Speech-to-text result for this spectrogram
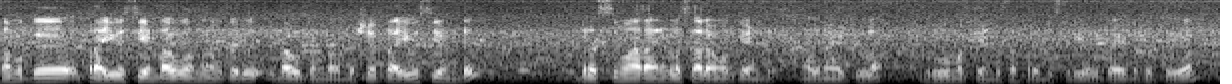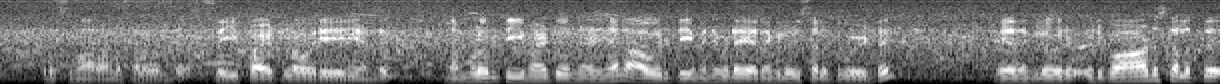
നമുക്ക് പ്രൈവസി ഉണ്ടാകുമെന്ന് നമുക്കൊരു ഡൗട്ട് ഉണ്ടാകും പക്ഷേ പ്രൈവസി ഉണ്ട്. ഡ്രസ്സ് മാറാനുള്ള സ്ഥലമൊക്കെ ഉണ്ട്. അതിനായിട്ടുള്ള റൂമൊക്കെ ഉണ്ട് സെപ്പറേറ്റ് സ്ത്രീകൾക്കായിട്ട് പ്രത്യേകം ഡ്രസ്സ് മാറാനുള്ള സ്ഥലമുണ്ട്. സേഫ് ആയിട്ടുള്ള ഒരു ഏരിയ ഉണ്ട്. നമ്മളൊരു ടീമായിട്ട് വന്നു കഴിഞ്ഞാൽ ആ ഒരു ടീമിന് ഇവിടെ ഏതെങ്കിലും ഒരു സ്ഥലത്ത് പോയിട്ട് ഏതെങ്കിലും ഒരു ഒരുപാട് സ്ഥലത്ത്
